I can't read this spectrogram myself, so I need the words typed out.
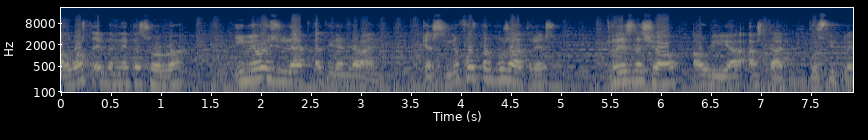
el vostre granet de sorra i m'heu ajudat a tirar endavant, que si no fos per vosaltres, res d'això hauria estat possible.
